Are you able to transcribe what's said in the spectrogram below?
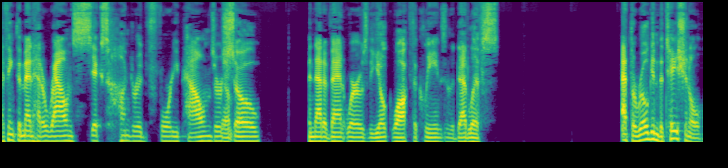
I think the men had around 640 pounds or Yep. so in that event where it was the yoke walk, the cleans, and the deadlifts. At the Rogue Invitational,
